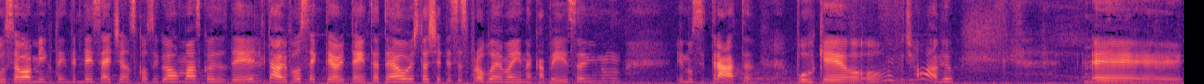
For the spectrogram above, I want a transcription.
o seu amigo tem 37 anos, conseguiu arrumar as coisas dele e tal. E você que tem 80 até hoje tá cheio desses problemas aí na cabeça e não, e não se trata. Porque, eu, eu vou te falar, viu? É,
